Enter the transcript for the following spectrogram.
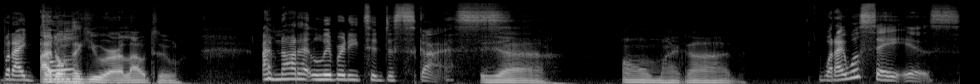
but I don't. I don't think you are allowed to. I'm not at liberty to discuss. Yeah. Oh my god. What I will say is,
